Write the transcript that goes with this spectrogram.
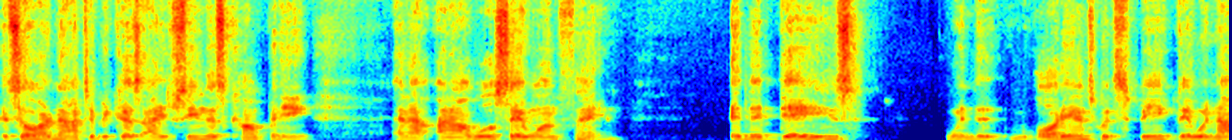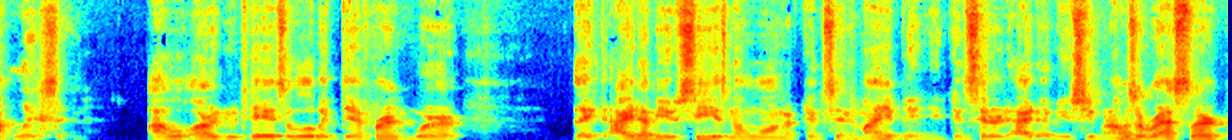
It's so hard not to because I've seen this company, and I, and I will say one thing: in the days when the audience would speak, they would not listen. I will argue today it's a little bit different, where like the IWC is no longer considered, in my opinion, considered IWC. When I was a wrestler,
